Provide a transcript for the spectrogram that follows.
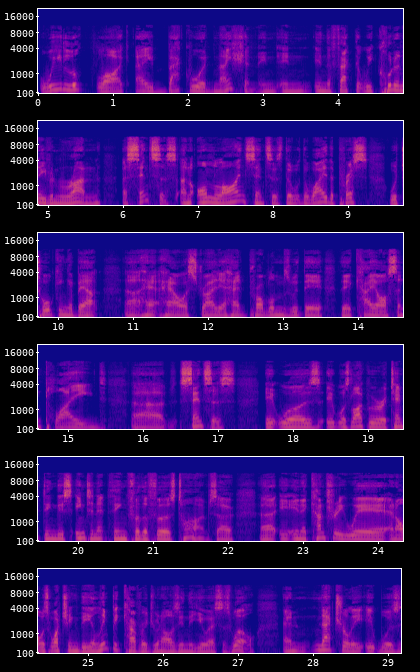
we look like a backward nation in, in, in the fact that we couldn't even run a census, an online census. The, the way the press were talking about uh, how, how, Australia had problems with their, their chaos and plagued uh, census it was it was like we were attempting this internet thing for the first time. So uh, in a country where, and I was watching the Olympic coverage when I was in the US as well, and naturally it was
